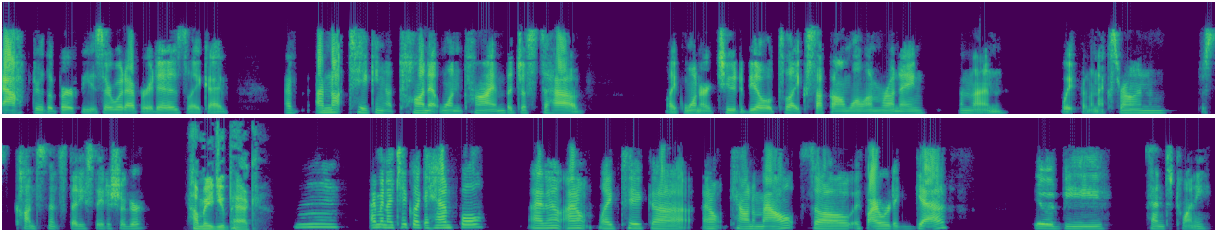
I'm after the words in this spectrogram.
after the burpees or whatever it is. Like I've, I've I'm not taking a ton at one time, but just to have like one or two to be able to like suck on while I'm running and then wait for the next run. Just constant steady state of sugar. How many do you pack? Mm, I mean, I take like a handful. I don't, I don't like take, uh, I don't count them out. So if I were to guess, it would be 10 to 20.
